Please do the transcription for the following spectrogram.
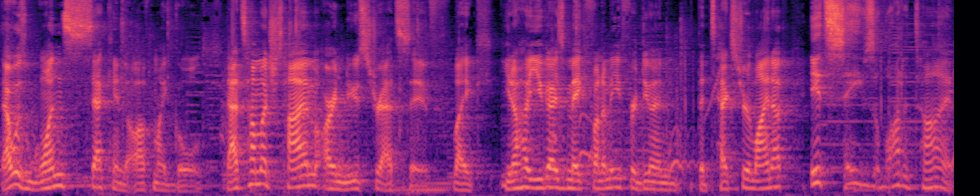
That was one second off my gold. That's how much time our new strats save. Like, you know how you guys make fun of me for doing the texture lineup? It saves a lot of time.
